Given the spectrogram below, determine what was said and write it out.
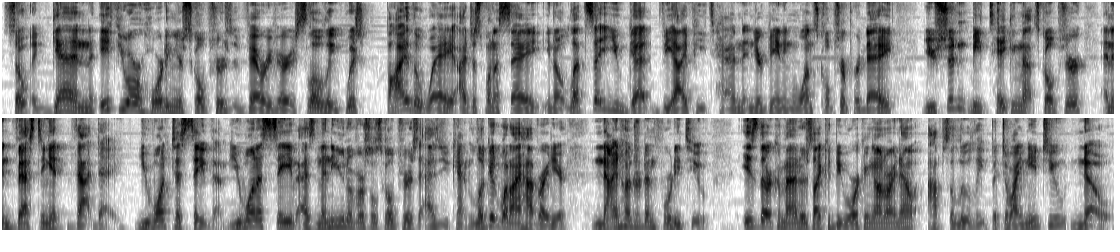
So again if you are hoarding your sculptures very very slowly which by the way I just want to say you know let's say you get VIP 10 and you're gaining one sculpture per day you shouldn't be taking that sculpture and investing it that day. You want to save them. You want to save as many universal sculptures as you can. Look at what I have right here 942 is there commanders I could be working on right now? Absolutely. But do I need to? No.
